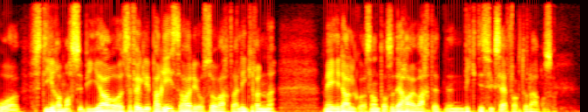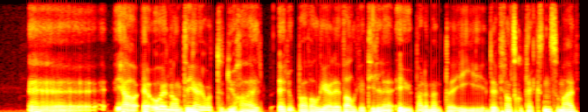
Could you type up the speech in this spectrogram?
og styrer masse byer. Og selvfølgelig i Paris så har de også vært veldig grønne med Hidalgo. Altså, det har jo vært en, en viktig suksessfaktor der også. Eh, ja, og en annen ting er jo at du har europavalget, eller valget til EU-parlamentet i den franske konteksten, som, er,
